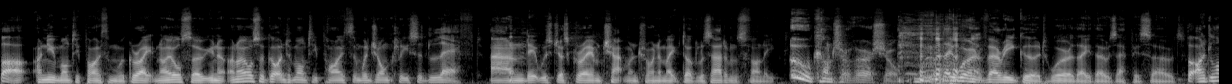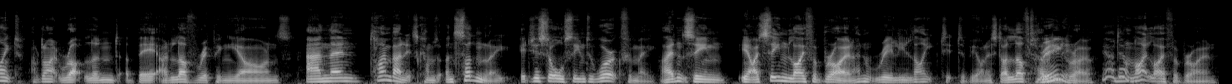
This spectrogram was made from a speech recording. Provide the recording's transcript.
But I knew Monty Python were great, and I also, you know, and I also got into Monty Python when John Cleese had left, and it was just Graham Chapman trying to make Douglas Adams funny. Ooh, controversial. they weren't very good, were they? Those episodes. But I'd liked, I'd liked Rutland a bit. I love ripping yarns, and then Time Bandits comes, and suddenly it just all seemed to work for me. I hadn't seen, you know, I'd seen Life of Brian. I hadn't really liked it to be honest. I loved Holy Really? Grail. Yeah, I don't like Life of Brian.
